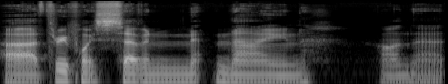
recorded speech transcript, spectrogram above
Uh, 3.79 on that.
